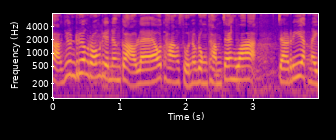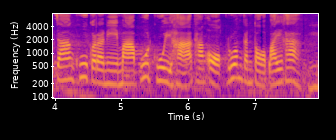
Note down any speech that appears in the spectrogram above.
จากยื่นเรื่องร้องเรียนดังกล่าวแล้ว ทางศูนย์ดำรงธรรมแจ้งว่า จะเรียกนายจ้างคู่กรณีมาพูดคุยหาทางออกร่วมกันต่อไปค่ะนะ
